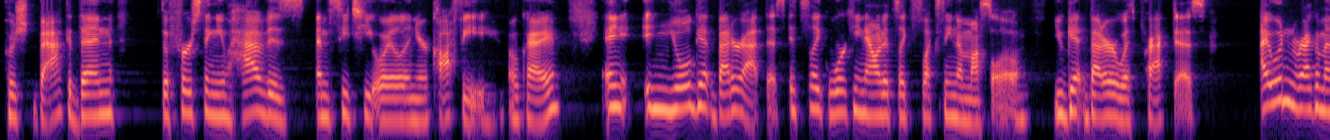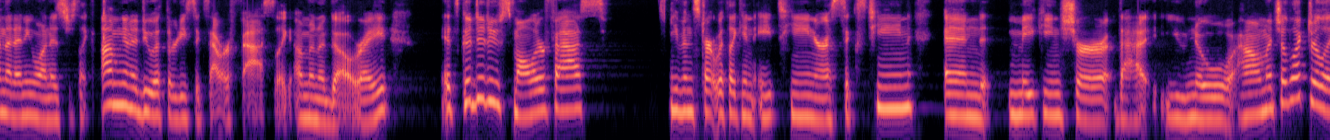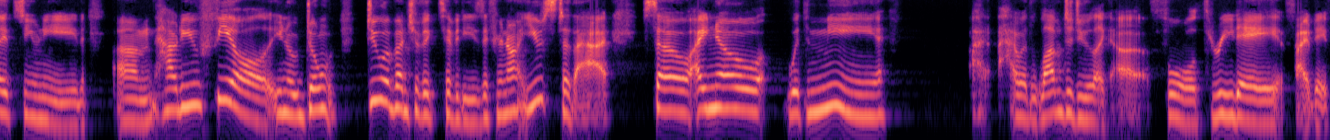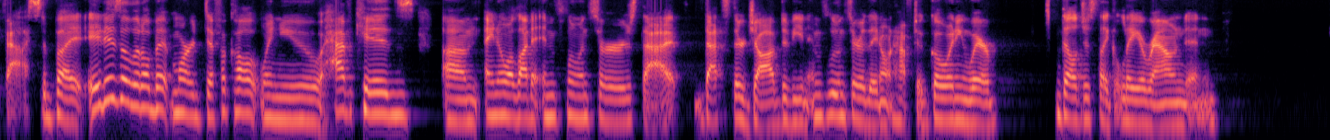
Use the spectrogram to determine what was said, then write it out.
pushed back, then the first thing you have is MCT oil in your coffee, okay? And and you'll get better at this. It's like working out, it's like flexing a muscle. You get better with practice. I wouldn't recommend that anyone is just like, I'm going to do a 36 hour fast. Like, I'm going to go, right? It's good to do smaller fasts, even start with like an 18 or a 16 and making sure that you know how much electrolytes you need. Um, how do you feel? You know, don't do a bunch of activities if you're not used to that. So I know with me, I, would love to do like a full three day, five day fast, but it is a little bit more difficult when you have kids. Um, I know a lot of influencers that that's their job to be an influencer. They don't have to go anywhere. They'll just like lay around and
